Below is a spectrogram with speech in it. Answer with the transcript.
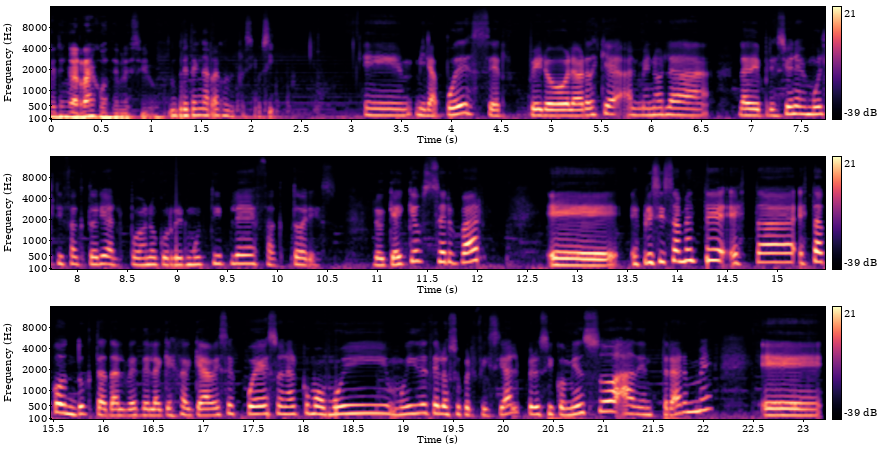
que tenga rasgos depresivos. que tenga rasgos depresivos. Sí. Eh, mira, puede ser, pero la verdad es que al menos la, la depresión es multifactorial, pueden ocurrir múltiples factores. Lo que hay que observar eh, es precisamente esta, esta conducta tal vez de la queja que a veces puede sonar como muy, muy desde lo superficial, pero si comienzo a adentrarme eh,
